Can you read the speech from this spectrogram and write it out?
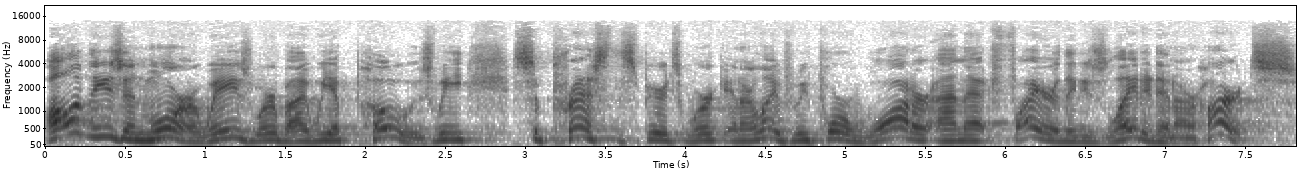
All of these and more are ways whereby we oppose, we suppress the Spirit's work in our lives. We pour water on that fire that He's lighted in our hearts.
